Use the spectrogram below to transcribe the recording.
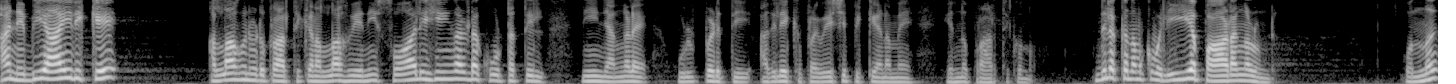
ആ നബിയായിരിക്കെ അള്ളാഹുവിനോട് പ്രാർത്ഥിക്കണം അള്ളാഹുവെ നീ സ്വാലിഹീങ്ങളുടെ കൂട്ടത്തിൽ നീ ഞങ്ങളെ ഉൾപ്പെടുത്തി അതിലേക്ക് പ്രവേശിപ്പിക്കണമേ എന്ന് പ്രാർത്ഥിക്കുന്നു. ഇതിലൊക്കെ നമുക്ക് വലിയ പാഠങ്ങളുണ്ട്. ഒന്ന്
